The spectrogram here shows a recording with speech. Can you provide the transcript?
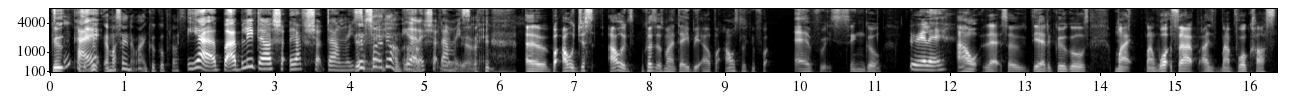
Google, Okay. am I saying that right? Google Plus. Yeah, but I believe they are sh- they have shut down recently. They've shut it down. Yeah, Oh, they've shut down yeah, yeah. recently. Uh, but I would just, I would, because it was my debut album, I was looking for every single really. outlet. So yeah, the Googles, my my WhatsApp, I, my broadcast.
